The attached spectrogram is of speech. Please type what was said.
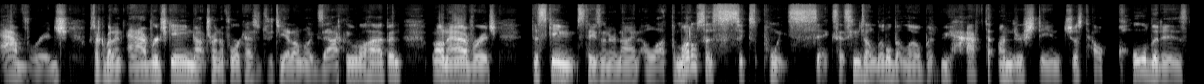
average, we're talking about an average game, not trying to forecast it to a T. I don't know exactly what will happen, but on average, This game stays under nine a lot. The model says 6.6. That seems a little bit low, but you have to understand just how cold it is.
